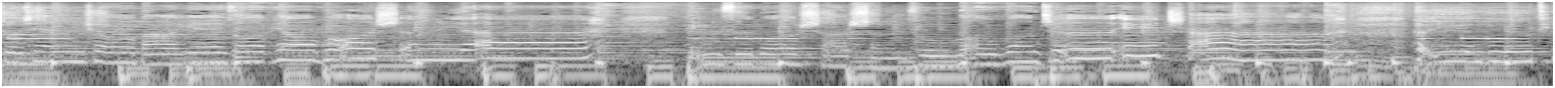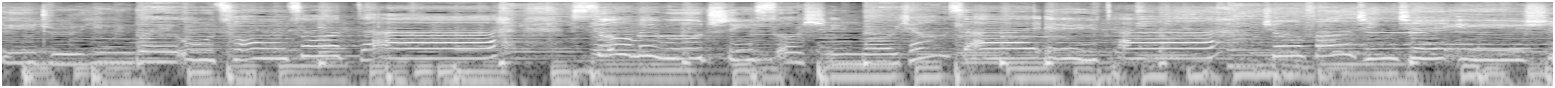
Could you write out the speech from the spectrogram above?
回首千秋，霸业作漂泊生涯。拼死搏杀，胜负往往只一刹。恨怨不提，只因为无从作答。宿命无情，索性莫要在意他。就放金钱一世，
